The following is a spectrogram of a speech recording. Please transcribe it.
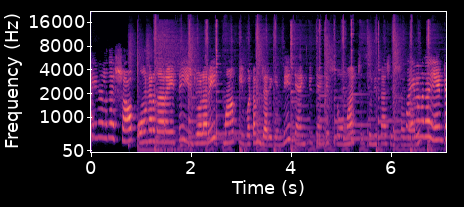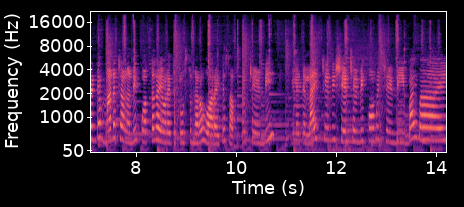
ఫైనల్గా షాప్ ఓనర్ గారు అయితే ఈ జ్యువెలరీ మాకు ఇవ్వటం జరిగింది. Thank you thank you so much Sunitha sister ఫైనల్గా ఏంటంటే మన ఛానల్ని కొత్తగా ఎవరైతే చూస్తున్నారో వారైతే సబ్స్క్రైబ్ చేయండి. వీలైతే లైక్ చేయండి షేర్ చేయండి కామెంట్ చేయండి. బాయ్ బాయ్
